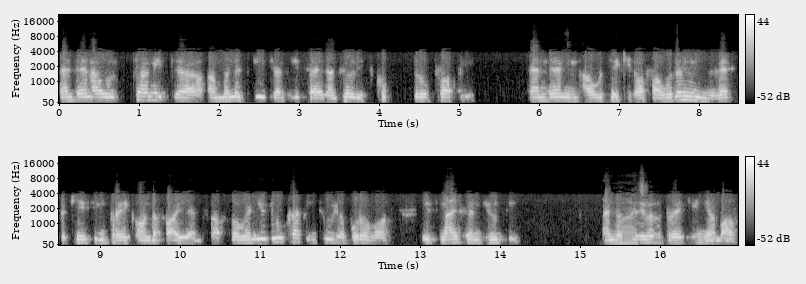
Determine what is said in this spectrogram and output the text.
and then I will turn it uh, a minute each on each side until it's cooked through properly. And then I would take it off. I wouldn't let the casing break on the fire and stuff. So when you do cut into your boerewors, it's nice and juicy, and the flavors break in your mouth.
